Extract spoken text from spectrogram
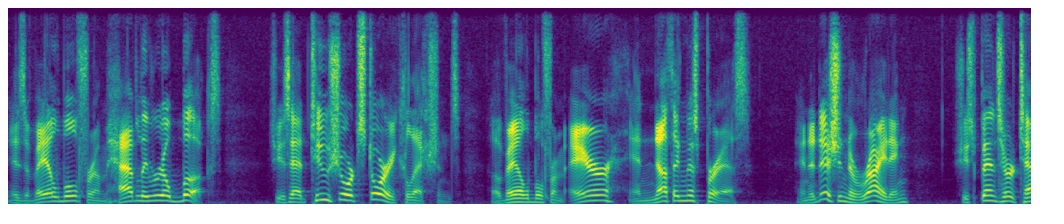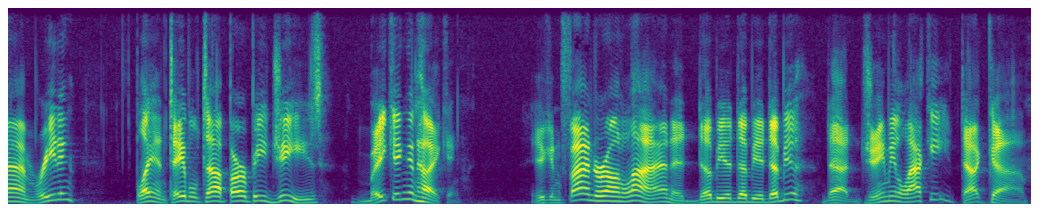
is available from Hadley Rille Books. She has had two short story collections available from Air and Nothingness Press. In addition to writing, she spends her time reading, playing tabletop RPGs, baking, and hiking. You can find her online at www.jamielackey.com.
